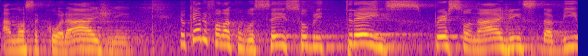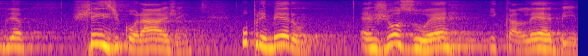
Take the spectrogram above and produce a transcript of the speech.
a nossa coragem. Eu quero falar com vocês sobre três personagens da Bíblia cheios de coragem. O primeiro é Josué e Caleb.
